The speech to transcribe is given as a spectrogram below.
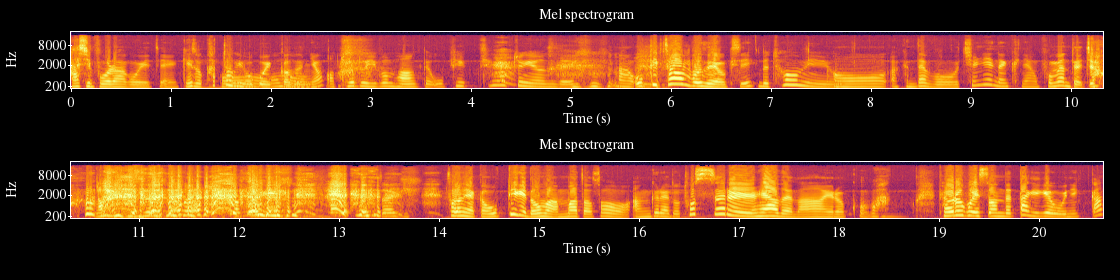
다시 보라고 이제 계속 카톡이 어, 오고 있거든요. 어머. 아, 저도 이번 방학 때 오픽 생각 중이었는데. 아, 오픽 처음 보세요 혹시? 근데 처음이에요. 어, 아 근데 뭐 춘리는 그냥 보면 되죠. 갑자기. 저는 약간 오픽이 너무 안 맞아서 안 그래도 음. 토스를 해야 되나 이러고 막 벼르고 있었는데 딱 이게 오니까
